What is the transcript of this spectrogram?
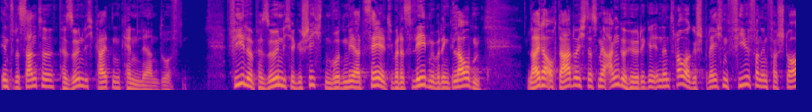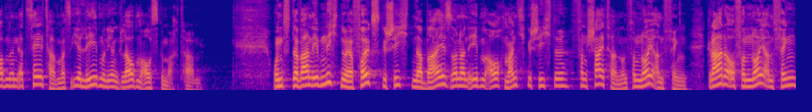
interessante Persönlichkeiten kennenlernen dürfen. Viele persönliche Geschichten wurden mir erzählt über das Leben, über den Glauben, Leider auch dadurch, dass mir Angehörige in den Trauergesprächen viel von den Verstorbenen erzählt haben, was ihr Leben und ihren Glauben ausgemacht haben. Und da waren eben nicht nur Erfolgsgeschichten dabei, sondern eben auch manch Geschichte von Scheitern und von Neuanfängen. Gerade auch von Neuanfängen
